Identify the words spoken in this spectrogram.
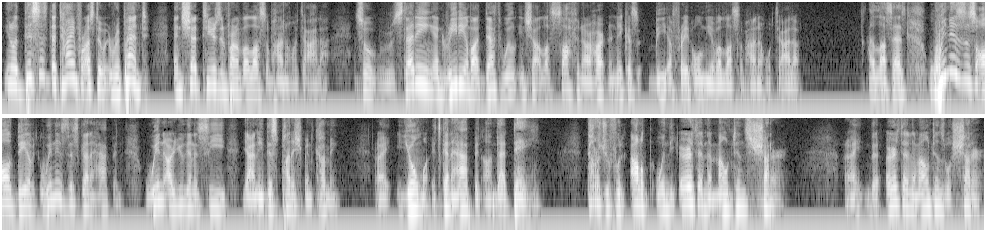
You know, this is the time for us to repent and shed tears in front of Allah subhanahu wa ta'ala. So studying and reading about death will inshallah soften our heart and make us be afraid only of Allah subhanahu wa ta'ala. Allah says, when is this all day of, when is this going to happen? When are you going to see yani, this punishment coming? Right? Yoma, it's going to happen on that day. When the earth and the mountains shudder. Right? The earth and the mountains will shudder.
